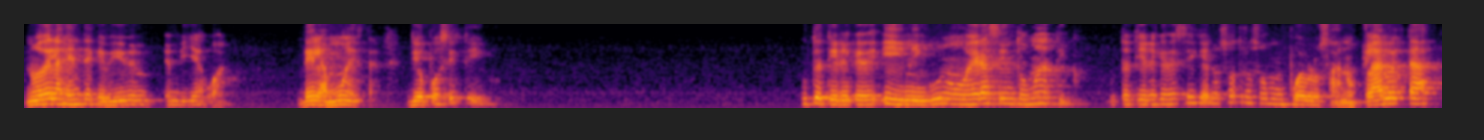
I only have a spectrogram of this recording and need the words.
no de la gente que vive en, en Villajuana, de la muestra, dio positivo usted tiene que, y ninguno era sintomático, usted tiene que decir que nosotros somos un pueblo sano. Claro está,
